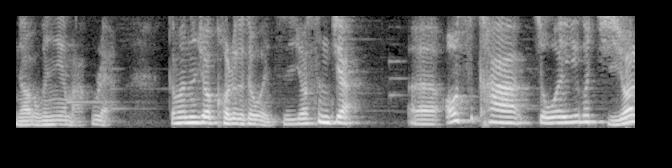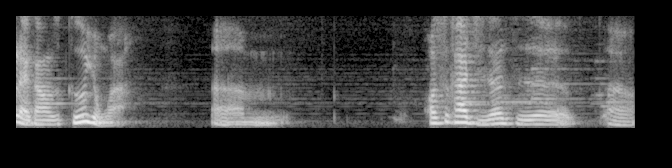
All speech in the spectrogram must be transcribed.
那勿跟人家买过来，葛末侬就要考虑搿只位置要升级。呃，奥斯卡作为一个前腰来讲是够用个，嗯。奥斯卡其实是，呃，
